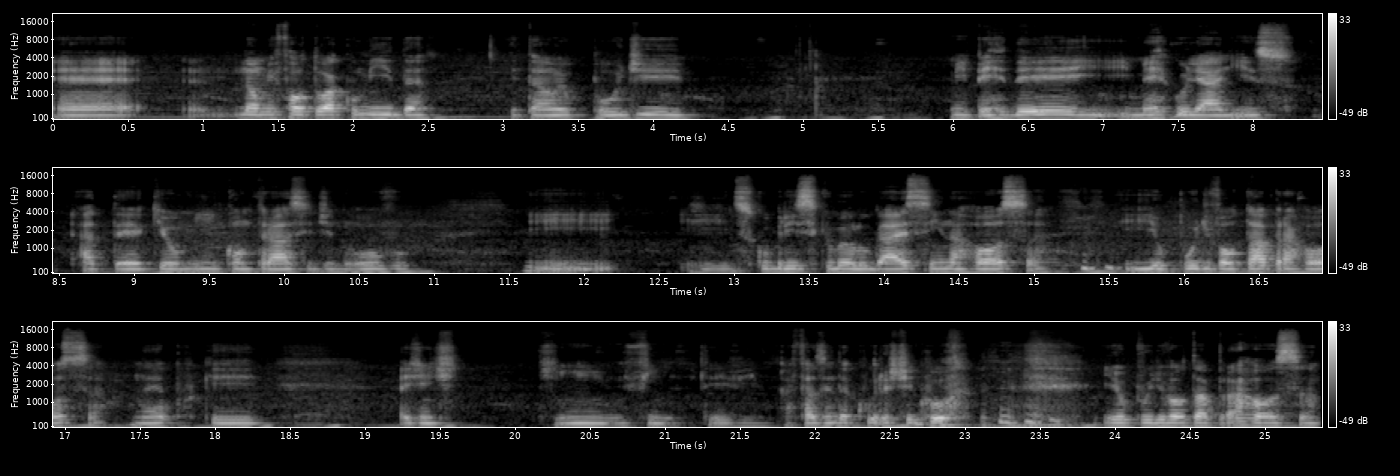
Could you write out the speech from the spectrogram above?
É, não me faltou a comida, então eu pude me perder e, mergulhar nisso até que eu me encontrasse de novo e, e descobrisse que o meu lugar é sim na roça e eu pude voltar para a roça, né? Porque a gente tinha, enfim, teve a fazenda cura chegou e eu pude voltar para a roça,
